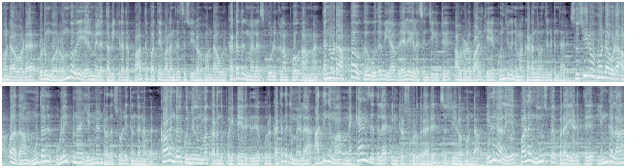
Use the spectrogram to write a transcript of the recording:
ஹோண்டாவோட குடும்பம் ரொம்பவே ஏழ்மையில தவிக்கிறத பார்த்து பார்த்தே வளர்ந்த சுஷீரோ ஹோண்டா ஒரு கட்டத்துக்கு மேல ஸ்கூலுக்கெல்லாம் போகாம தன்னோட அப்பாவுக்கு உதவியா வேலைகளை செஞ்சுக்கிட்டு அவரோட வாழ்க்கையை கொஞ்சம் கொஞ்சமா கடந்து வந்துகிட்டு இருந்தாரு. சுசீரோ ஹோண்டாவோட அப்பா தான் முதல் உழைப்புனா என்னன்றத சொல்லி தந்த நபர். காலங்கள் கொஞ்சம் கொஞ்சமா கடந்து போயிட்டே இருக்குது. ஒரு கட்டத்துக்கு மேல அதிகமா மெக்கானிசத்துல இன்ட்ரெஸ்ட் கொடுக்குறாரு சுசீரோ ஹோண்டா. இதனாலேயே பல நியூஸ் பேப்பரை எடுத்து எங்கெல்லாம்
